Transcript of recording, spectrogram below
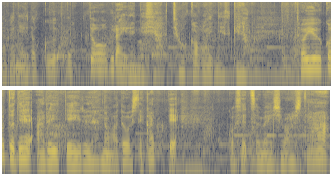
なんかね 6, 6頭ぐらいいるんですよ超可愛いんですけどということで歩いているのはどうしてかってご説明しました。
